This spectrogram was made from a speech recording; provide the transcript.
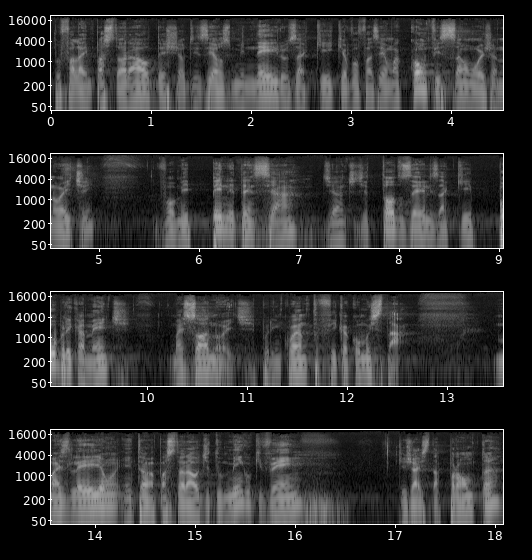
Por falar em pastoral, deixa eu dizer aos mineiros aqui que eu vou fazer uma confissão hoje à noite. Vou me penitenciar diante de todos eles aqui, publicamente, mas só à noite. Por enquanto, fica como está. Mas leiam então a pastoral de domingo que vem, que já está pronta.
